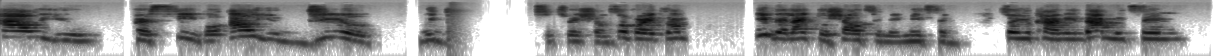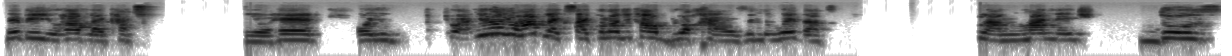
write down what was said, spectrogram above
how you perceive or how you deal with the situation. So for example, if they like to shout in a meeting, so you can in that meeting, maybe you have like in your head or you you know, you have like psychological blockers in the way that plan manage those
